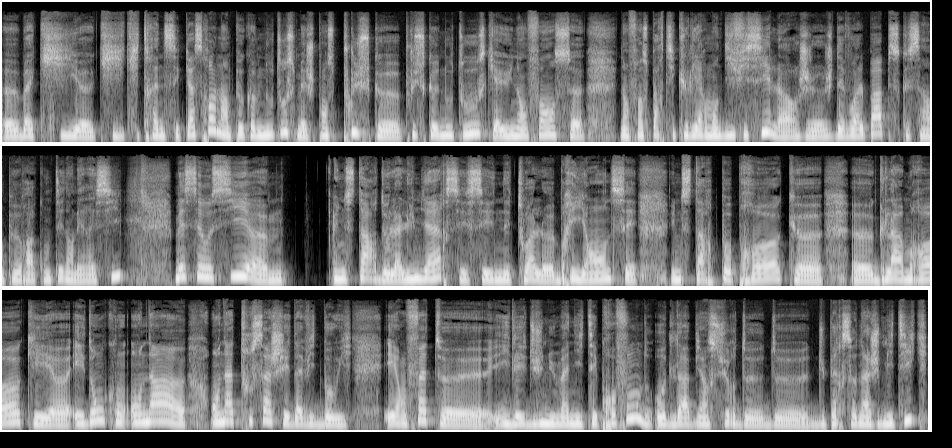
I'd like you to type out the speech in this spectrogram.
bah, qui traîne ses casseroles, un peu comme nous tous, mais je pense plus que plus que nous tous qui a eu une enfance, euh, une enfance particulièrement difficile. Alors je, je dévoile pas parce que c'est un peu raconté dans les récits, mais c'est aussi euh, une star de la lumière, c'est une étoile brillante, c'est une star pop rock, euh, euh, glam rock et, euh, et donc on, on, a on a tout ça chez David Bowie. Et en fait, il est d'une humanité profonde, au-delà bien sûr de, de, du personnage mythique.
